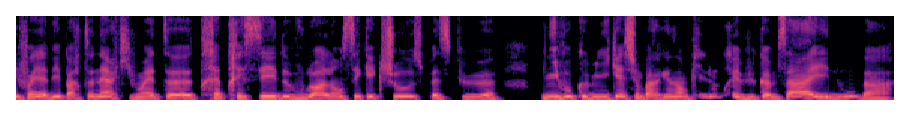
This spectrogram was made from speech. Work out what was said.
Des fois, il y a des partenaires qui vont être euh, très pressés de vouloir lancer quelque chose parce que euh, au niveau communication, par exemple, ils l'ont prévu comme ça et nous, bah,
